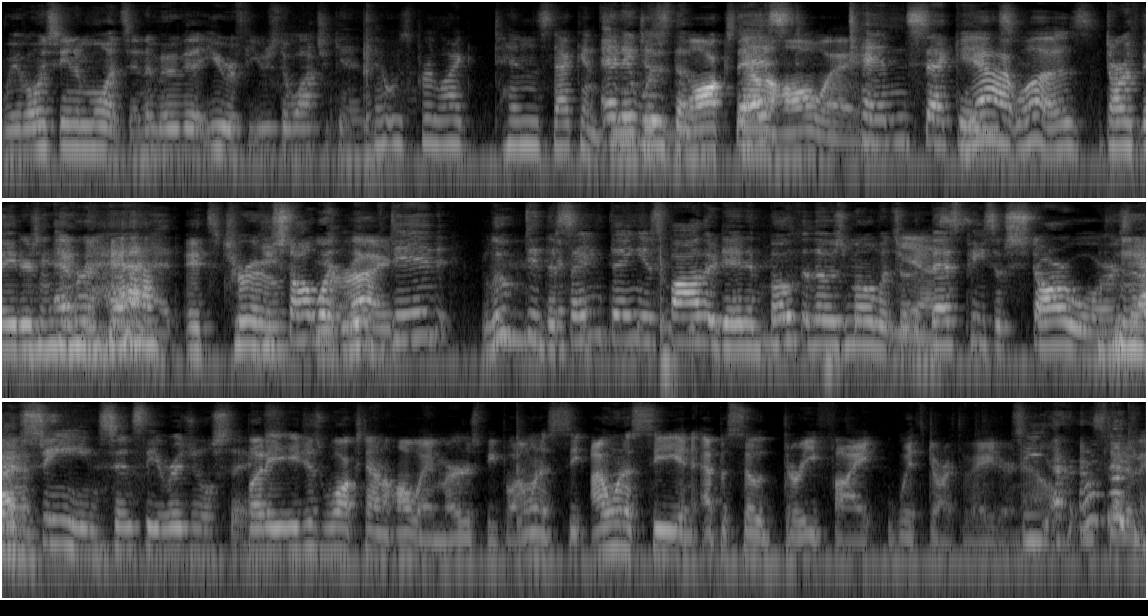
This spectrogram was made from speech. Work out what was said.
We've only seen him once in a movie that you refused to watch again. It was for like ten seconds, And and, he it was just the walks down a best hallway. Ten seconds. Yeah, it was. Darth Vader's ever yeah, had. it's true. You saw what You're Luke right. did Luke did the same thing his father did, and both of those moments are Yes. the best piece of Star Wars that I've seen since the original six. But he, he just walks down a hallway and murders people. I want to see. I want to see an episode three fight with Darth Vader See, now I I don't feel like you're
